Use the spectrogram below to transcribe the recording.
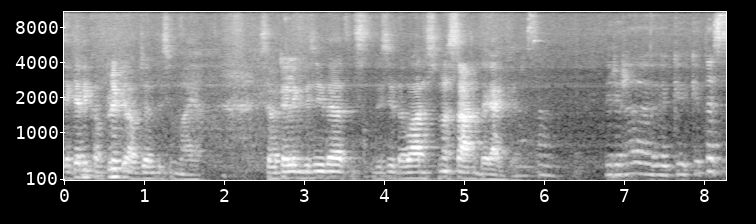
He completely observe this Maya. So telling this is the this is the one smasan vairagya. Ir yra e, ki- kitas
